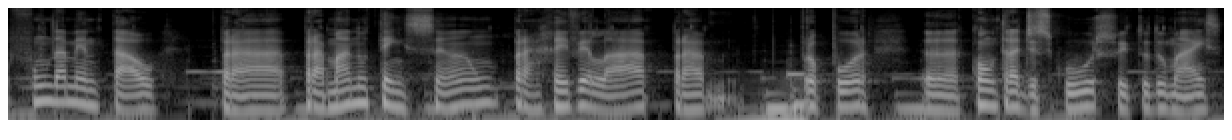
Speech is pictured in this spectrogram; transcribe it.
Fundamental para manutenção, para revelar, para propor uh, contradiscurso e tudo mais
